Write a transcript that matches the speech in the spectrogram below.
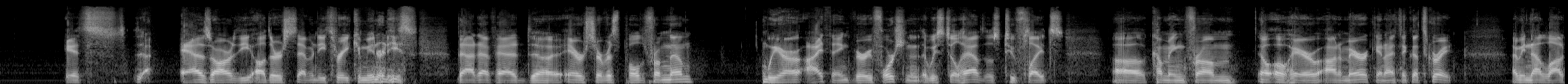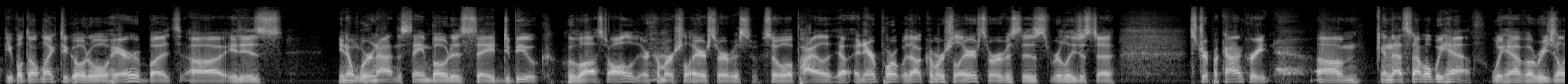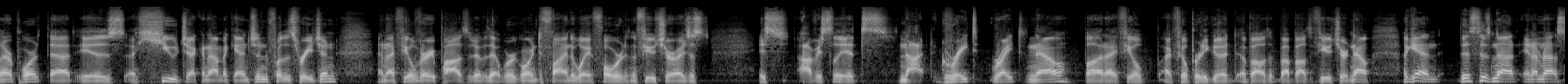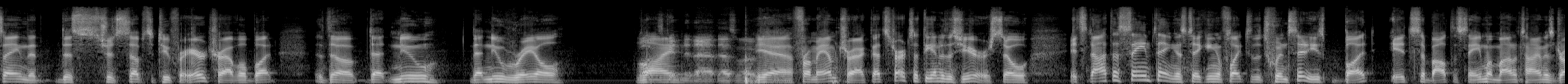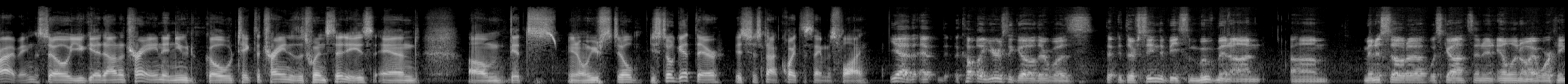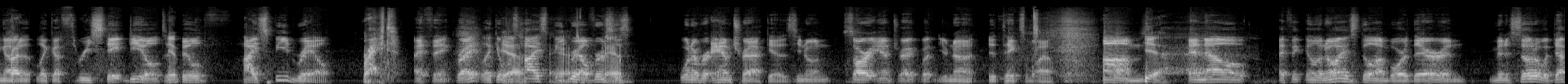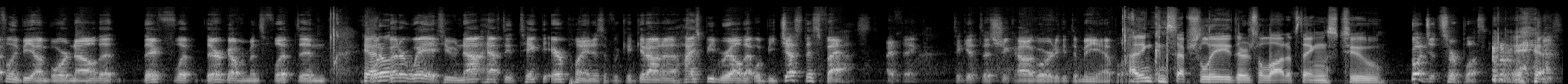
It's as are the other seventy three communities that have had uh, air service pulled from them. We are, I think, very fortunate that we still have those two flights uh, coming from O'Hare on American. I think that's great. I mean, not a lot of people don't like to go to O'Hare, but uh, it is, you know, we're not in the same boat as, say, Dubuque, who lost all of their commercial air service. So a pilot, an airport without commercial air service is really just a strip of concrete. Um, and that's not what we have. We have a regional airport that is a huge economic engine for this region. And I feel very positive that we're going to find a way forward in the future. I just, it's obviously it's not great right now, but I feel I feel pretty good about about the future. Now, again, this is not, and I'm not saying that this should substitute for air travel, but the that new that new rail line into that. That's what I was yeah, from Amtrak. That starts at the end of this year. So it's not the same thing as taking a flight to the Twin Cities, but it's about the same amount of time as driving. So you get on a train and you go take the train to the Twin Cities, and um, it's you know you still you still get there. It's just not quite the same as flying. Yeah, a couple of years ago, there was there seemed to be some movement on um, Minnesota, Wisconsin, and Illinois working on Right. a, like a three state deal to Yep. build high speed rail. Right. I think right, like it Yeah, was high speed yeah, rail versus whatever Amtrak is. You know, and sorry Amtrak, but you're not. It takes a while. Um, Yeah. And now I think Illinois is still on board there, and Minnesota would definitely be on board now that they flipped their government's flipped. And Yeah, what better way to not have to take the airplane is if we could get on a high speed rail that would be just this fast. I think to get to Chicago or to get to Minneapolis. I think conceptually, there's a lot of things to. Budget surplus. Yeah,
